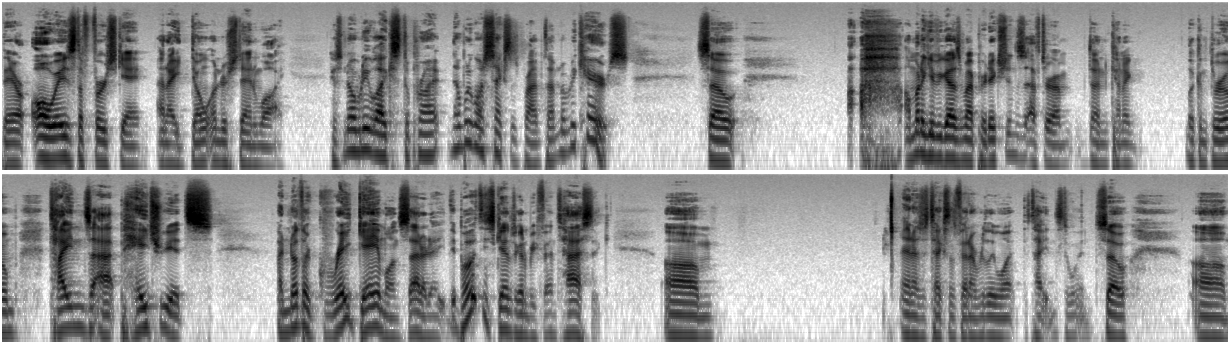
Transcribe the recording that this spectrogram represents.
they are always the first game, and I don't understand why. Because nobody likes the prime. Nobody wants Texans prime time. Nobody cares. So uh, I'm gonna give you guys my predictions after I'm done, kind of looking through them. Titans at Patriots. Another great game on Saturday. Both these games are gonna be fantastic. Um, and as a Texans fan, I really want the Titans to win. So um,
